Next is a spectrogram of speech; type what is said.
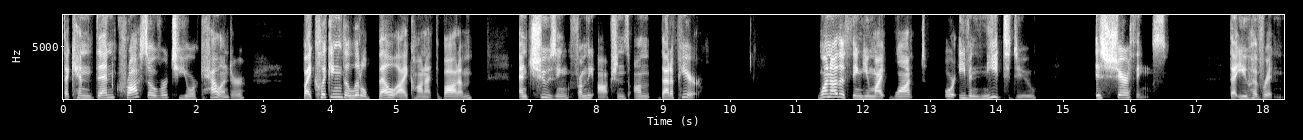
that can then cross over to your calendar by clicking the little bell icon at the bottom and choosing from the options on that appear. One other thing you might want or even need to do is share things that you have written.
